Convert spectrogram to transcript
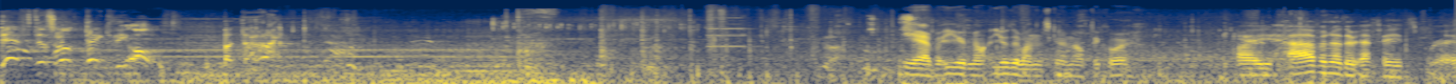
Death does not take the old, but the right. Yeah, but you're mel- you're the one that's gonna melt the core. I have another F8 spray.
